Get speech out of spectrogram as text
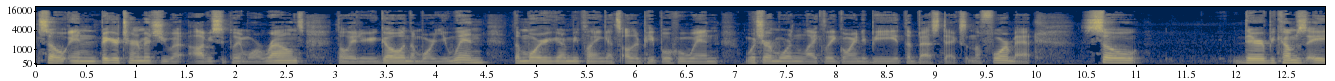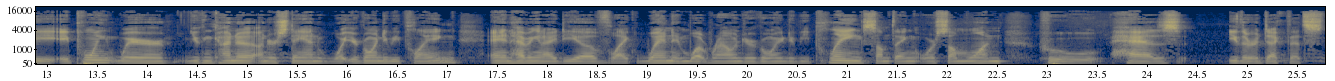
So in bigger tournaments, you obviously play more rounds. The later you go and the more you win, the more you're going to be playing against other people who win, which are more than likely going to be the best decks in the format. So there becomes a, a point where you can kind of understand what you're going to be playing and having an idea of like when and what round you're going to be playing something or someone who has either a deck that's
